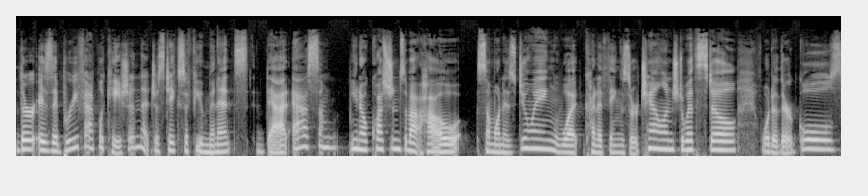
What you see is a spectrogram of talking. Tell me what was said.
there is a brief application that just takes a few minutes that asks some, you know, questions about how someone is doing, what kind of things they're challenged with still, what are their goals.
